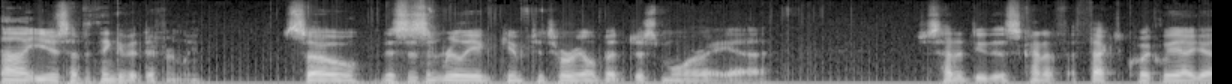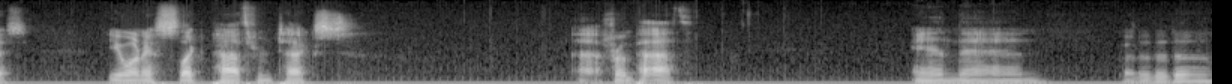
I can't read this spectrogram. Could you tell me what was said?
Uh, you just have to think of it differently. So this isn't really a GIMP tutorial, but just more a uh, just how to do this kind of effect quickly, I guess. You want to select path from text, uh, from path, and then da -da -da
